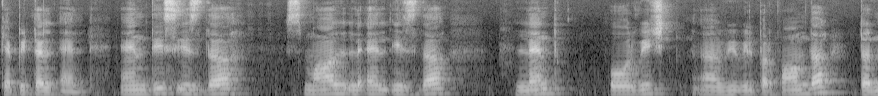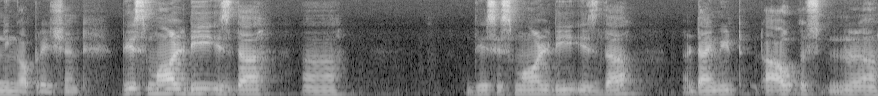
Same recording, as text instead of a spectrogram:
capital L. And this is the small l is the length over which uh, we will perform the turning operation. This small d is the uh, this small d is the diameter uh, uh,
